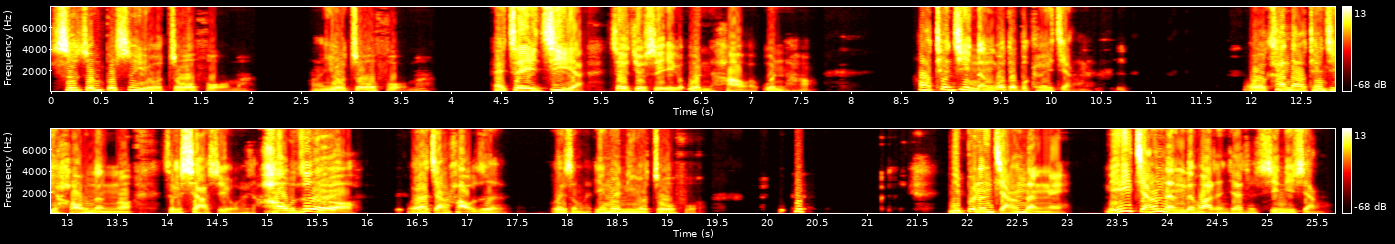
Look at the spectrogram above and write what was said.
师尊不是有着火吗？啊，有着火吗？哎，这一句啊，这就是一个问号啊，问号。”哦，天气冷我都不可以讲了。我看到天气好冷哦，这个下雪，我还想好热哦，我要讲好热。为什么？因为你有着火，你不能讲冷哎。你一讲冷的话，人家就心里想：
